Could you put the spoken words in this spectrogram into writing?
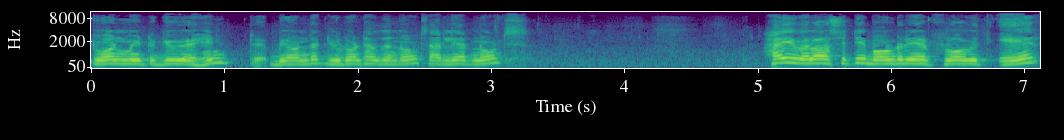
You want me to give you a hint beyond that you do not have the notes earlier notes. High velocity boundary layer flow with air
